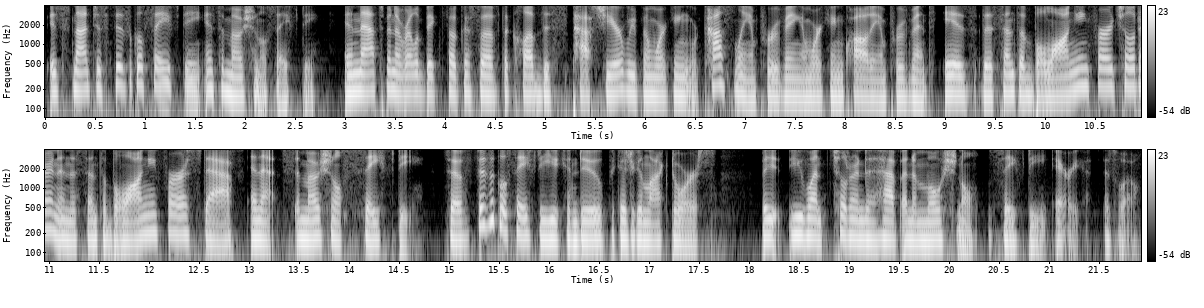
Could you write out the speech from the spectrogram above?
it's not just physical safety, it's emotional safety. And that's been a really big focus of the club this past year. We've been working, we're constantly improving and working quality improvement is the sense of belonging for our children and the sense of belonging for our staff. And that's emotional safety. So physical safety you can do because you can lock doors, but you want children to have an emotional safety area as well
